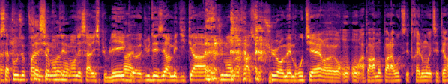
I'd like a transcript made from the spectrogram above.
ça pose le problème du démantèlement des services publics, ouais. du désert médical, du manque d'infrastructures, même routières. On, on, apparemment, par la route, c'est très long, etc.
